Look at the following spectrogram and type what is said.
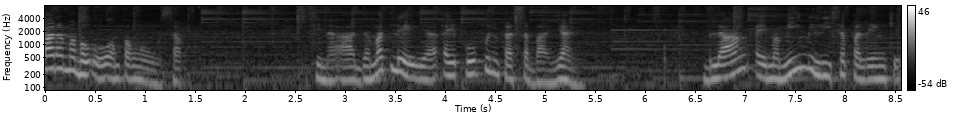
para mabuo ang pangungusap. Sina Adam at Leia ay pupunta sa bayan. Blanc ay mamimili sa palengke.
